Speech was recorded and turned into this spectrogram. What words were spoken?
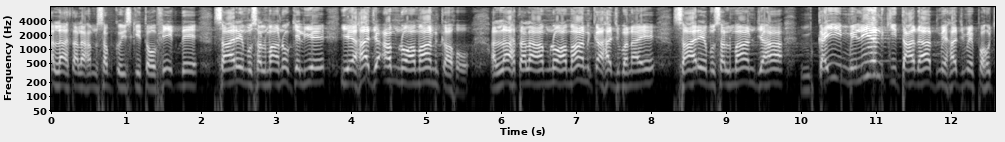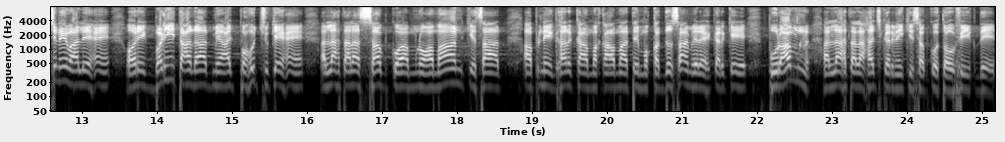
اللہ تعالی ہم سب کو اس کی توفیق دے۔ سارے مسلمانوں کے لیے یہ حج امن و امان کا ہو۔ اللہ تعالی امن و امان کا حج بنائے۔ سارے مسلمان جہاں کئی ملین کی تعداد میں حج میں پہنچنے والے ہیں اور ایک بڑی تعداد میں آج پہنچ چکے ہیں، اللہ تعالی سب کو امن و امان کے ساتھ اپنے گھر کا مقامات مقدسہ میں رہ کر کے پرامن اللہ تعالی حج کرنے کی سب کو توفیق دے۔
